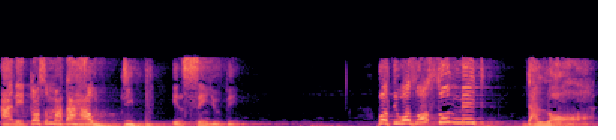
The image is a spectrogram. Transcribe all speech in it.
And it doesn't matter how deep in sin you've been. But he was also made the Lord.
